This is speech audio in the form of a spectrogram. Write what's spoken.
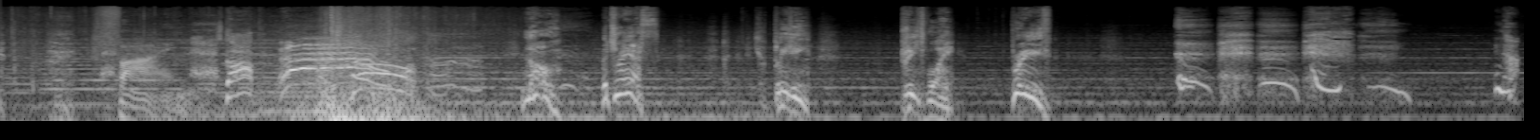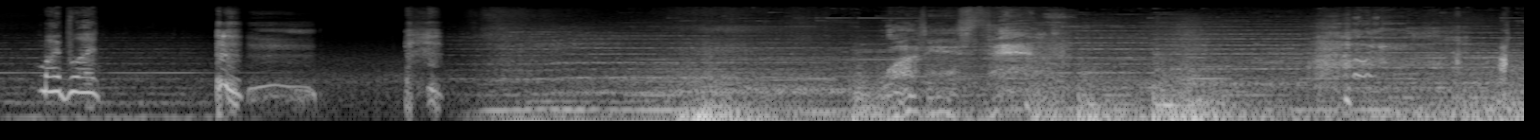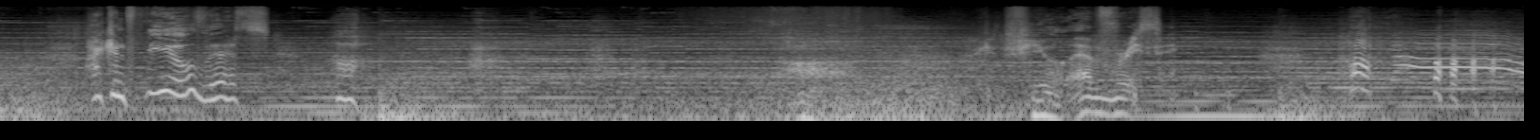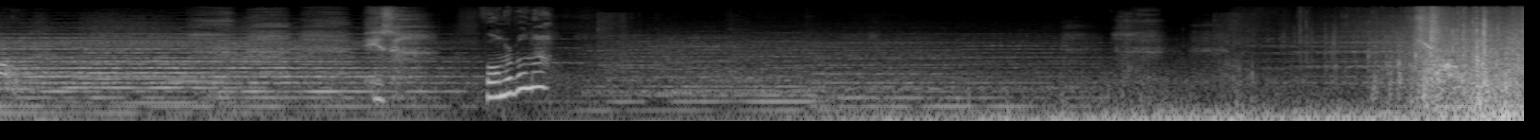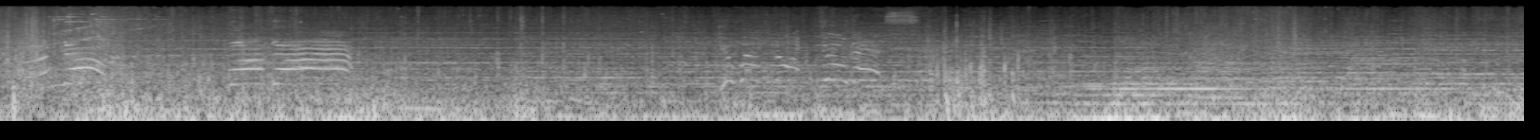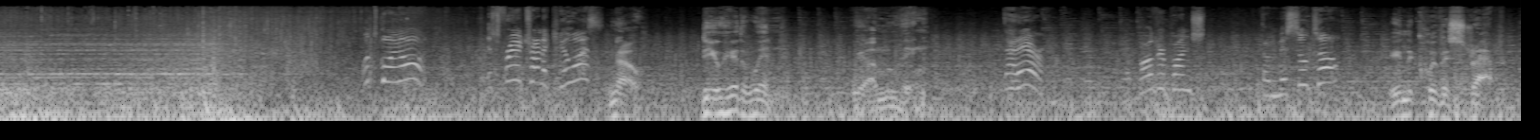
Fine. Stop! No! No! Atreus! You're bleeding. Breathe, boy. Breathe! What is that? I can feel this. Oh. I can feel everything.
